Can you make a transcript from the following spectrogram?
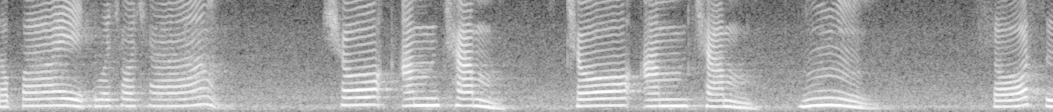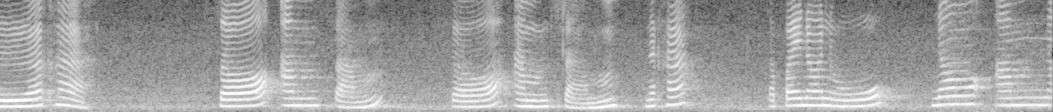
ต่อไปตัวชอช้างชออัมชำชออัมชำอืมสอเสือค่ะสออัมสำส ออัมสามนะคะ ต่อไปนอหนู นออัมน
